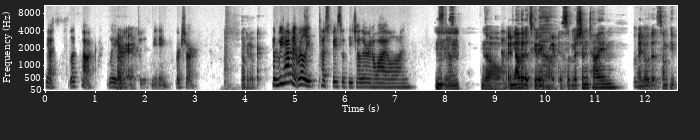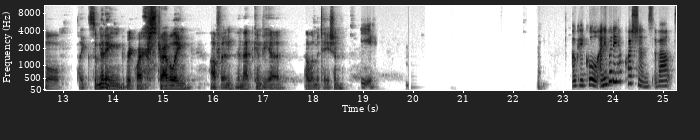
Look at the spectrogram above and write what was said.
Yes. Let's talk later Okay. after this meeting for sure. Okay, okay. Because we haven't really touched base with each other in a while on. No, and now that it's getting Yeah. like to submission time, I know Mhm. that some people like submitting requires traveling often, and that can be a, a limitation. Yeah. Okay, cool. Anybody have questions about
